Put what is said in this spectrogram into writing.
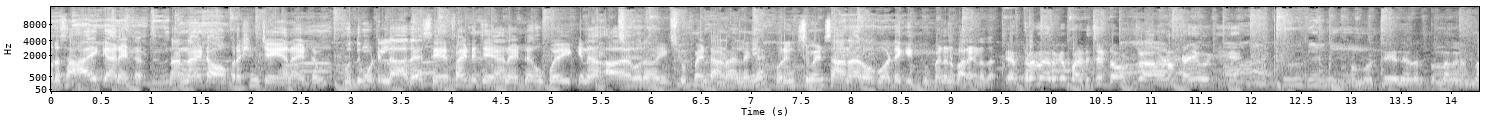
ഒരു സഹായിക്കാനായിട്ട് നന്നായിട്ട് ഓപ്പറേഷൻ ചെയ്യാനായിട്ടും ബുദ്ധിമുട്ടില്ലാതെ സേഫ് ആയിട്ട് ചെയ്യാനായിട്ട് ഉപയോഗിക്കുന്ന ഒരു ഇക്വിപ്മെന്റ് ആണ് അല്ലെങ്കിൽ ഒരു ഇൻസ്ട്രുമെന്റ്സ് ആണ് റോബോട്ടിക് ഇക്വിപ്മെന്റ് എന്ന് പറയുന്നത്. എത്ര പേർക്ക് പഠിച്ച് ഡോക്ടർ ആവണം കൈ മമ്മൂട്ടി നേതൃത്വം നൽകുന്ന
